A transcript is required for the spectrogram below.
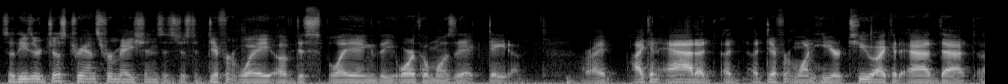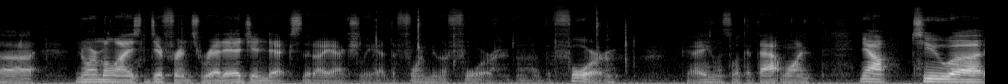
so these are just transformations. It's just a different way of displaying the orthomosaic data. All right, I can add a, a, a different one here too. I could add that. Uh, normalized difference red edge index that I actually had the formula for uh, before. Okay, let's look at that one. Now, to, uh,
